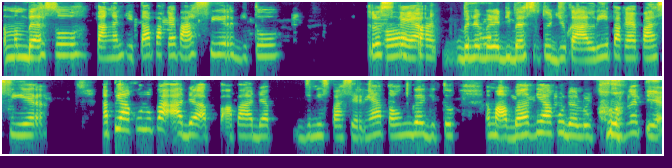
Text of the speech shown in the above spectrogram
membasuh tangan kita pakai pasir gitu. Terus Oh, kayak bener-bener dibasuh tujuh kali pakai pasir. Tapi aku lupa ada apa, apa ada jenis pasirnya atau enggak gitu. Eh, maaf banget nih aku udah lupa banget ya.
